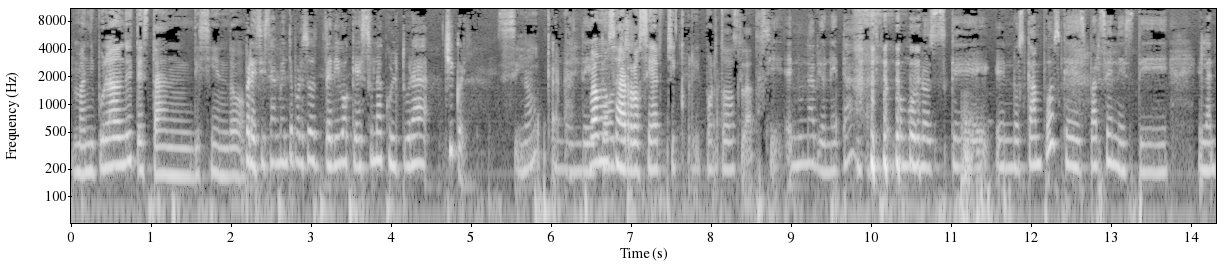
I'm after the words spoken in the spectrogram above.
manipulando y te están diciendo... Precisamente por eso te digo que es una cultura chicory. Sí, ¿no? Vamos a rociar chicori por todos lados. Sí, en una avioneta, así como los que en los campos que esparcen este el,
